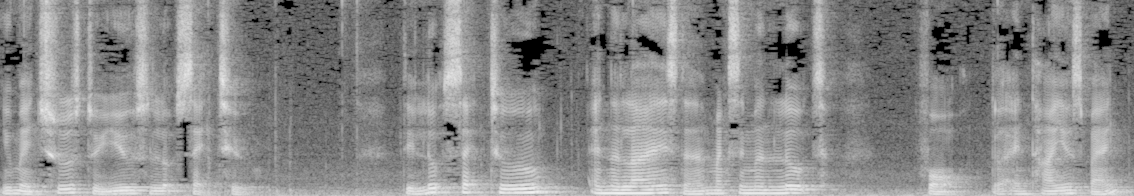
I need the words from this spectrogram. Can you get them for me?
you may choose to use load set 2. The load set 2 analyze the maximum load for the entire span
